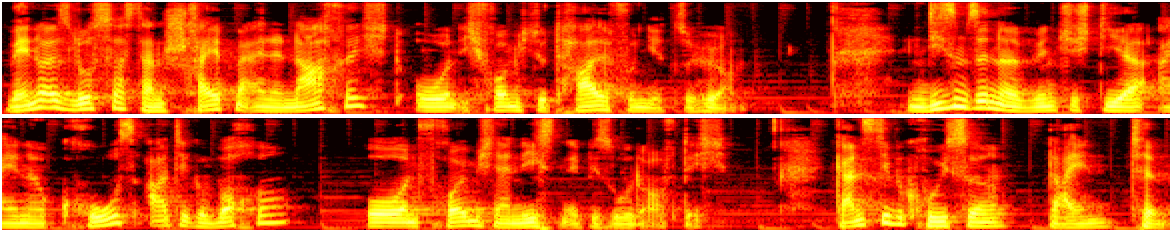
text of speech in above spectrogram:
Wenn du also Lust hast, dann schreib mir eine Nachricht und ich freue mich total von dir zu hören. In diesem Sinne wünsche ich dir eine großartige Woche und freue mich in der nächsten Episode auf dich. Ganz liebe Grüße, dein Tim.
